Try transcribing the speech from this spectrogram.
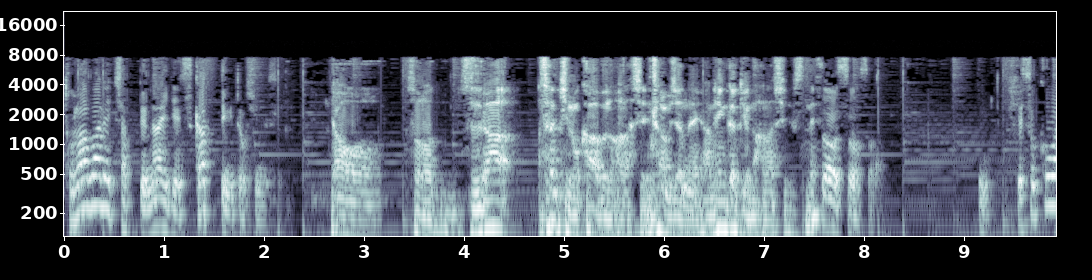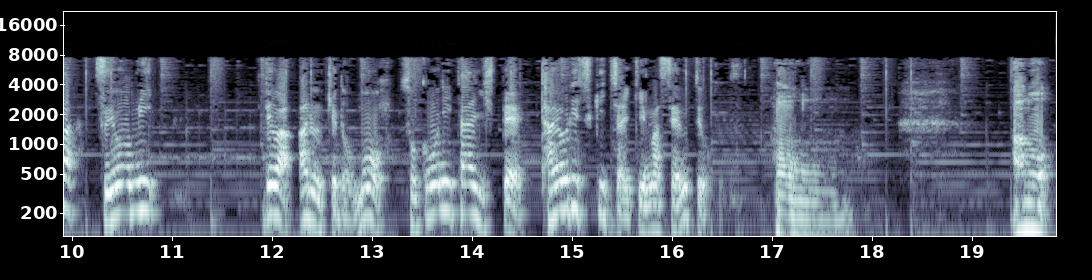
とらわれちゃってないですかって見てほしいんですよ。ああ、その、ずら、さっきのカーブの話、カーブじゃない、あの変化球の話ですね。そうそうそう。うんでそこは強みではあるけども、そこに対して頼りすぎちゃいけませんということです。あの、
